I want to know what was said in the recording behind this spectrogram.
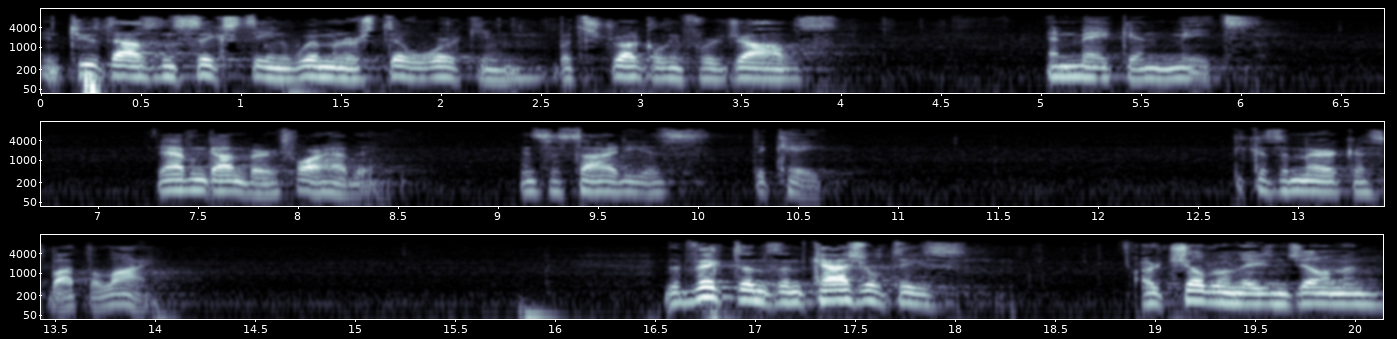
In 2016, women are still working but struggling for jobs and making meets. They haven't gotten very far, have they? And society has decayed. Because America is about to lie. The victims and casualties are children, ladies and gentlemen.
